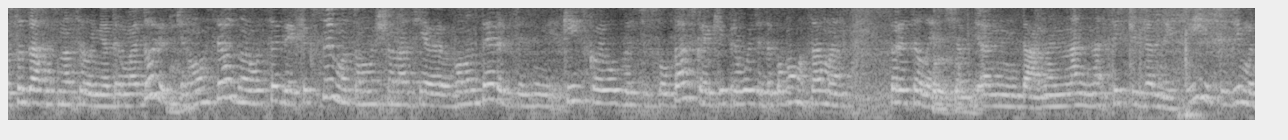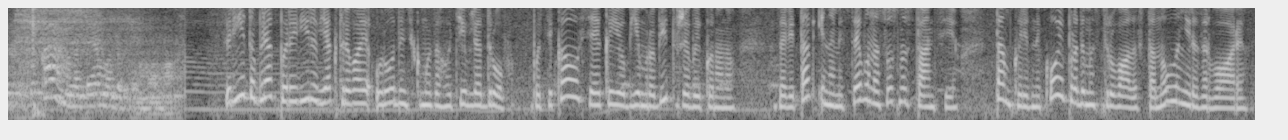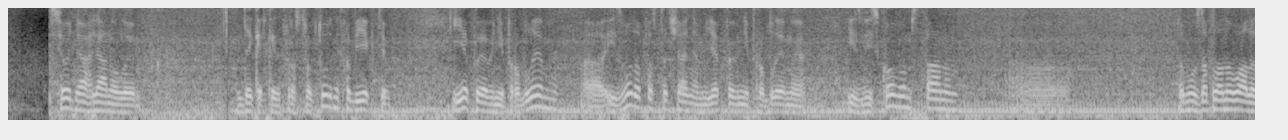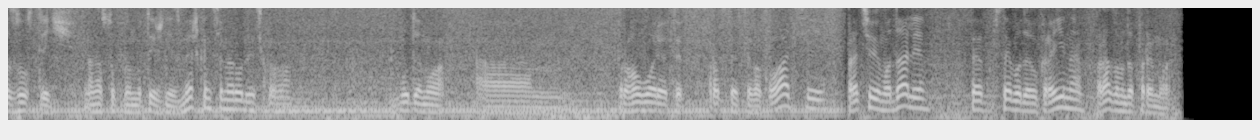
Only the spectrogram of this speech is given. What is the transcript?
е, соцзахист населення отримує довідки, але ми все одно у себе їх фіксуємо, тому що у нас є волонтери це з Київської області, з Полтавської, які привозять допомогу саме переселенцям, а да, на, на, на, тільки для них. І тоді ми їх викликаємо, надаємо допомогу. Сергій Добряк перевірив, як триває у Родинському заготівля дров. Поцікавився, який об'єм робіт вже виконано. Завітав і на місцеву насосну станцію. Там керівникові продемонстрували встановлені резервуари. Сьогодні оглянули декілька інфраструктурних об'єктів. Є певні проблеми із водопостачанням, є певні проблеми із військовим станом. Тому запланували зустріч на наступному тижні з мешканцями Родинського. Будемо проговорювати процес евакуації. Працюємо далі. Все, все буде Україна разом до перемоги.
